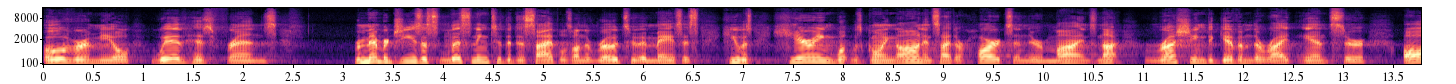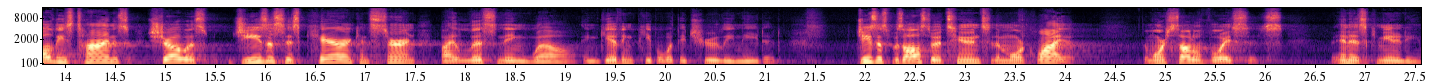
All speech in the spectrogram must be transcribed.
over a meal with his friends. Remember Jesus listening to the disciples on the road to Emmaus he was hearing what was going on inside their hearts and their minds, not rushing to give them the right answer. All these times show us Jesus' care and concern by listening well and giving people what they truly needed. Jesus was also attuned to the more quiet, the more subtle voices in his community.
